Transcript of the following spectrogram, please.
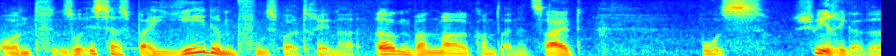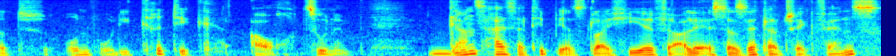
Und so ist das bei jedem Fußballtrainer. Irgendwann mal kommt eine Zeit, wo es schwieriger wird und wo die Kritik auch zunimmt. Ganz heißer Tipp jetzt gleich hier für alle Esther Settlercheck-Fans.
